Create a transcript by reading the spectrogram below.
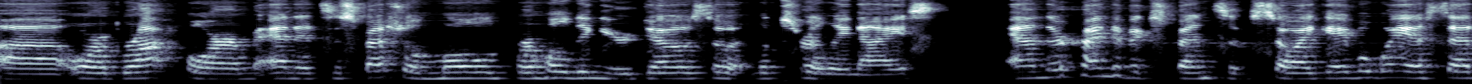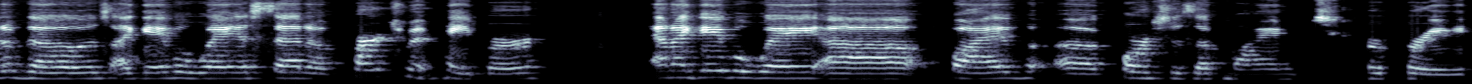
uh, or a brotform, and it's a special mold for holding your dough so it looks really nice and they're kind of expensive. So I gave away a set of those. I gave away a set of parchment paper, and I gave away uh, five uh, courses of mine for free.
